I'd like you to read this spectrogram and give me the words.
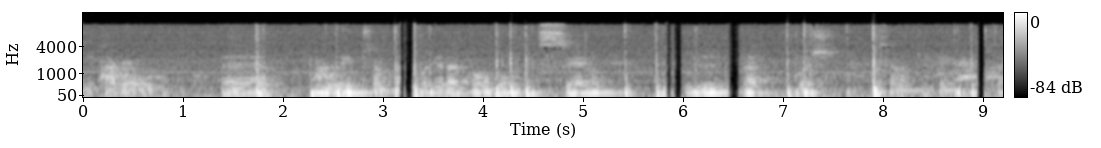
unitário é 1. Uh, no y variará como seno de a pois, sei aqui tem esta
